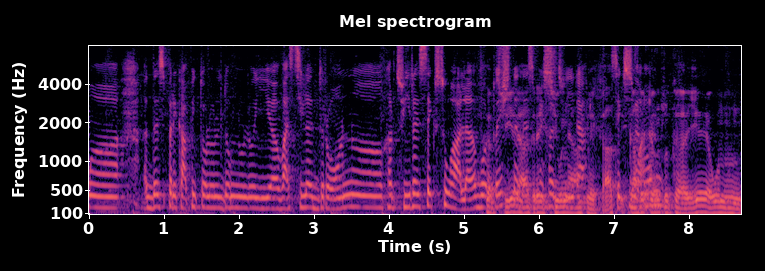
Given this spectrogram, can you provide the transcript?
uh, despre capitolul domnului uh, Vasile Dron, uh, hărțuire sexuală. Vorbește Hărțuirea, despre agresiunea am hărțuirea plecat, sexuală. care, pentru că e un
